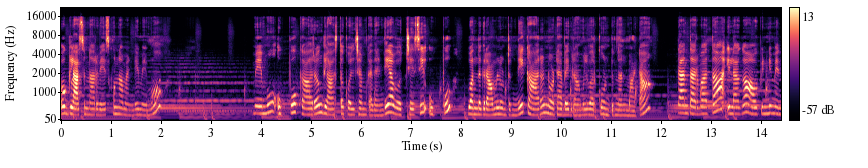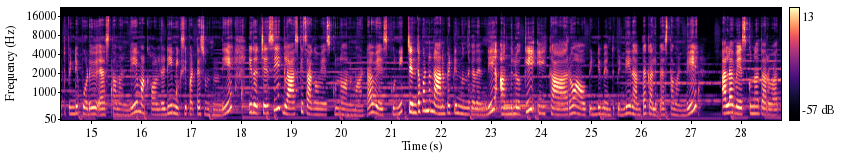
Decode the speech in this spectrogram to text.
ఒక గ్లాసున్నర వేసుకున్నామండి మేము. మేము ఉప్పు కారం గ్లాస్తో కొలిచాం కదండి. అవి వచ్చేసి ఉప్పు వంద గ్రాములు ఉంటుంది. కారం నూట యాభై గ్రాముల వరకు ఉంటుందన్నమాట. దాని తర్వాత ఇలాగా ఆవుపిండి మెంతిపిండి పొడి వేస్తామండి. మాకు ఆల్రెడీ మిక్సీ పట్టేసి ఉంటుంది. ఇది వచ్చేసి గ్లాస్కి సగం వేసుకున్నాం అనమాట వేసుకుని చింతపండు నానబెట్టింది ఉంది కదండి. అందులోకి ఈ కారం ఆవుపిండి మెంతిపిండి ఇదంతా కలిపేస్తామండి. అలా వేసుకున్న తర్వాత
